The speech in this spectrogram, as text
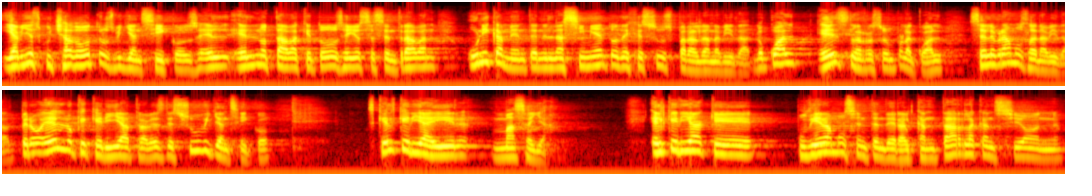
y había escuchado otros villancicos, él, notaba que todos ellos se centraban únicamente en el nacimiento de Jesús para la Navidad, lo cual es la razón por la cual celebramos la Navidad. Pero él lo que quería a través de su villancico es que él quería ir más allá. Él quería que pudiéramos entender al cantar la canción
